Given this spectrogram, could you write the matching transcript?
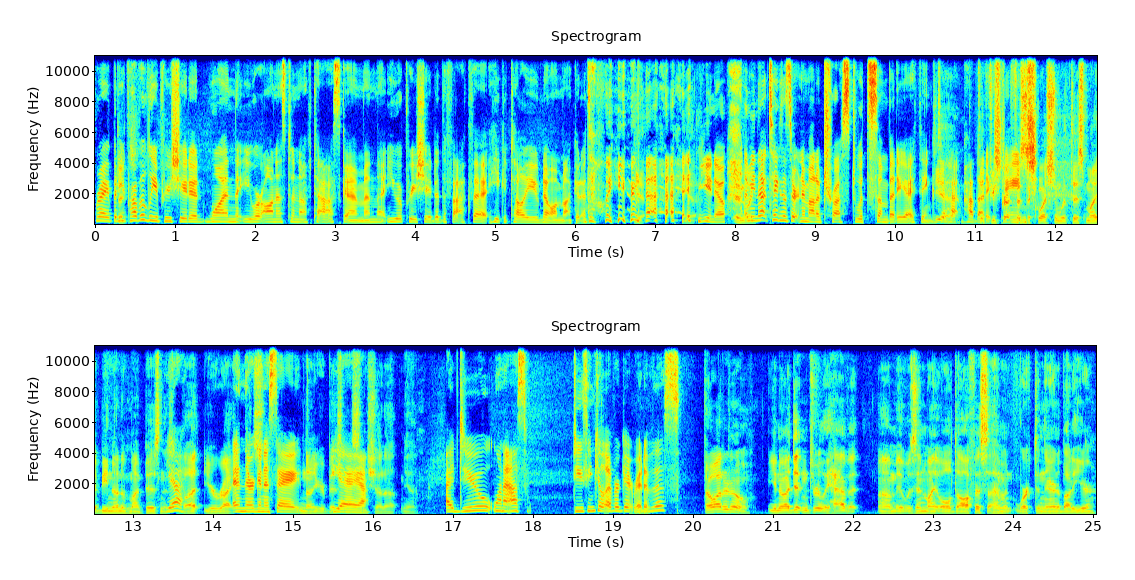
Right, but he probably appreciated one that you were honest enough to ask him, and that you appreciated the fact that he could tell you, "No, I'm not going to tell you Yeah, that." yeah. You know, And, I mean, that takes a certain amount of trust with somebody. I think to ha- have that if exchange. you preface the question with this might be none of my business Yeah. but you're right And they're gonna say, none of your business yeah, yeah. and shut up yeah I do want to ask: Do you think you'll ever get rid of this? Oh i don't know you know i didn't really have it um, it was in my old office i haven't worked in there in about a year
